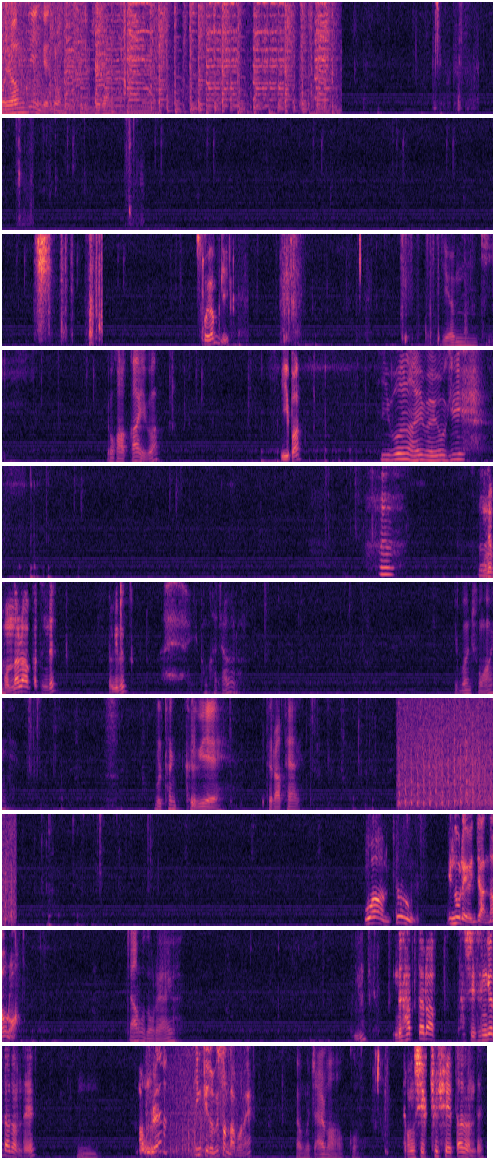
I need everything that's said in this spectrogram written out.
소형기인 게좀 집중감 소염기. 연기 요 갈까 이번? 2번? 이번 아니면 여기 근데 못 날라갈 것 같은데? 여기는? 이번 가자 그럼 이번 중앙이네 물탱크 위에 드랍해야겠다 원, 투. 이 노래 이제 안 나오노? 짱구 노래 아이가 근데 핫드랍 다시 생겼다던데? 음 아 그래? 인기 좀 있었나 보네. 너무 짧아갖고 정식 출시했다던데?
